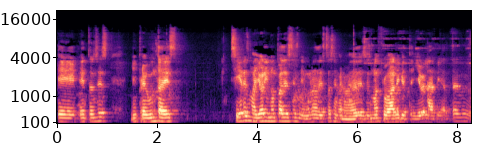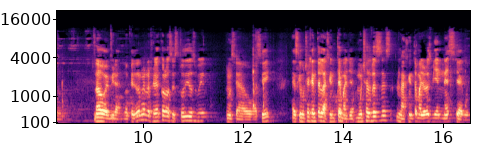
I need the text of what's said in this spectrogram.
Eh, entonces, mi pregunta es, si eres mayor y no padeces ninguna de estas enfermedades, ¿es más probable que te lleve la riata, güey? No, güey, mira, lo que yo me refería con los estudios, güey, o sea, o así, es que mucha gente, la gente mayor, muchas veces la gente mayor es bien necia, güey.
